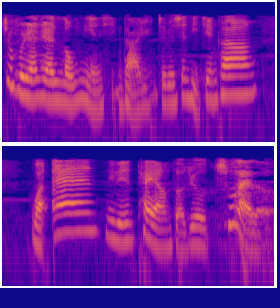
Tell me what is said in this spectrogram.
祝福人人龙年行大运，这边身体健康，晚安。那边太阳早就出来了。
